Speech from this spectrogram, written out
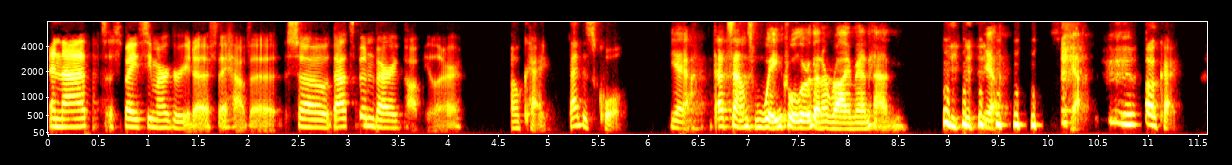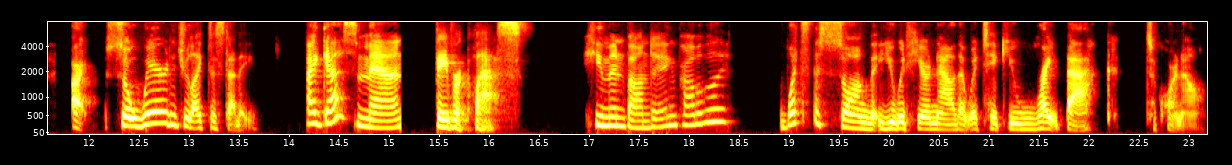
and that's a spicy margarita if they have it. So that's been very popular. Okay. That is cool. Yeah, that sounds way cooler than a rye Manhattan. Yeah. yeah. Okay. All right. So, where did you like to study? I guess, man, Favorite class? human bonding, probably. What's the song that you would hear now that would take you right back to Cornell?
